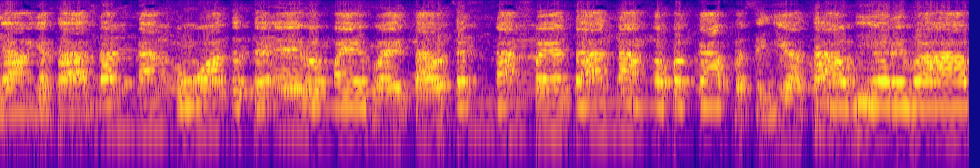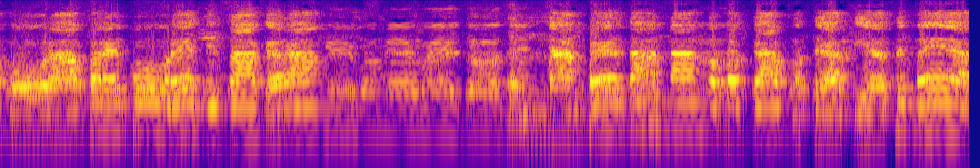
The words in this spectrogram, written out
chàng và ta nên năng của ta tế và mẹ về tao tính năng pe ta năng ở bậc ca bậc ya ta vi re va pora pare pore ni sa karang tính năng pe ta năng ở bậc ca bậc ya tia thế mẹ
